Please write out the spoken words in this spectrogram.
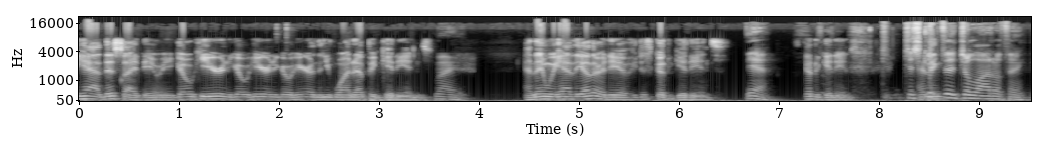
We had this idea where you go here and you go here and you go here, and then you wind up at Gideon's. Right. And then we had the other idea of you just go to Gideon's. Yeah. Go to Gideon's. Just And skip then- the gelato thing.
